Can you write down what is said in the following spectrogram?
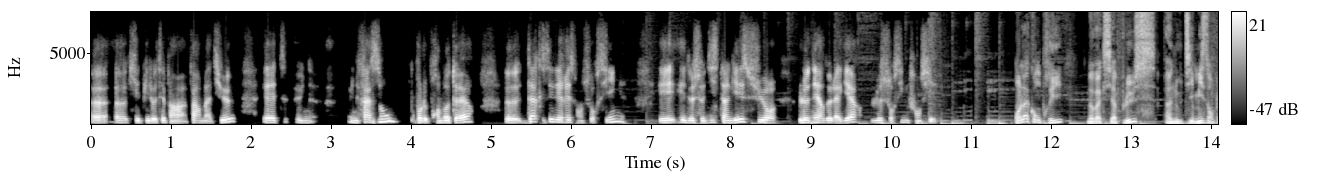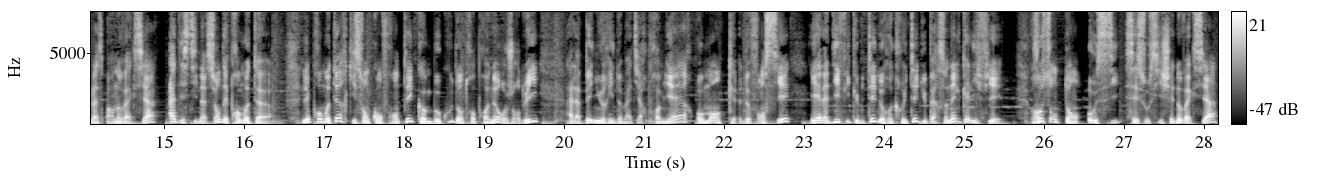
euh, euh, qui est pilotée par, par Mathieu est une une façon pour le promoteur euh, d'accélérer son sourcing et, de se distinguer sur le nerf de la guerre, le sourcing foncier. On l'a compris, Novaxia Plus, un outil mis en place par Novaxia à destination des promoteurs. Les promoteurs qui sont confrontés, comme beaucoup d'entrepreneurs aujourd'hui, à la pénurie de matières premières, au manque de foncier et à la difficulté de recruter du personnel qualifié. Ressentons aussi ces soucis chez Novaxia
